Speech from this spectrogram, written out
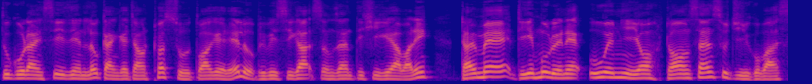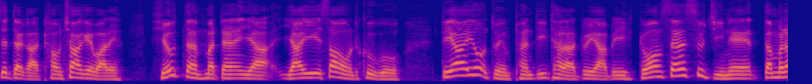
သူကိုယ်တိုင်စီစဉ်လုပ်ကင်ခဲ့ကြောင်းထွက်ဆိုသွားခဲ့တယ်လို့ BBC ကစုံစမ်းသိရှိခဲ့ရပါတယ်။ဒါပေမဲ့ဒီအမှုတွေနဲ့ဦးဝင်းမြင့်ရောဒေါအောင်ဆန်းစုကြည်ကိုပါစစ်တပ်ကထောင်ချခဲ့ပါတယ်။ရုပ်သံမှတ်တမ်းအရယာယီအဆောက်အုံတစ်ခုကို တရားရုံးအတွင်ဖန်တီးထားတာတွေ့ရပြီးဒေါအောင်ဆန်းစုကြည်နဲ့တမရ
